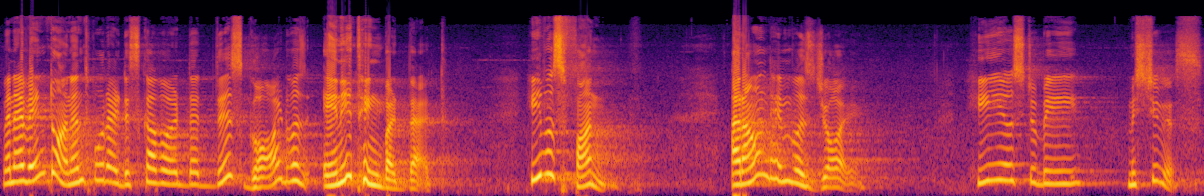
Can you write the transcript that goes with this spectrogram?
When I went to Anantapur, I discovered that this God was anything but that. He was fun. Around him was joy. He used to be mischievous.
